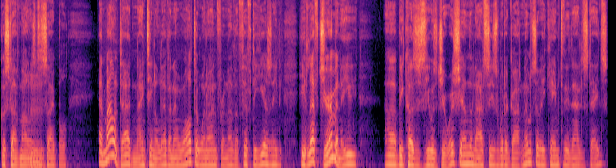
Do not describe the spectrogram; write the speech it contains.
Gustav Mahler's mm. disciple. And Mahler died in 1911, and Walter went on for another 50 years. And he he left Germany uh, because he was Jewish, and the Nazis would have gotten him. So he came to the United States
